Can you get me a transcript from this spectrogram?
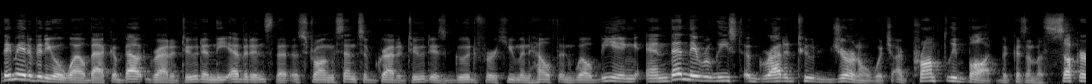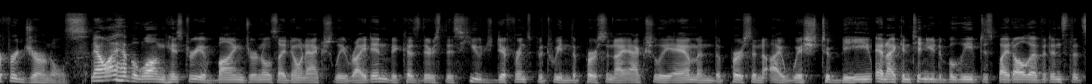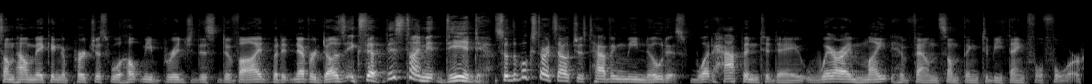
They made a video a while back about gratitude and the evidence that a strong sense of gratitude is good for human health and well-being, and then they released a gratitude journal, which I promptly bought because I'm a sucker for journals. Now, I have a long history of buying journals I don't actually write in because there's this huge difference between between the person I actually am and the person I wish to be, and I continue to believe, despite all evidence, that somehow making a purchase will help me bridge this divide, but it never does, except this time it did! So the book starts out just having me notice what happened today, where I might have found something to be thankful for.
